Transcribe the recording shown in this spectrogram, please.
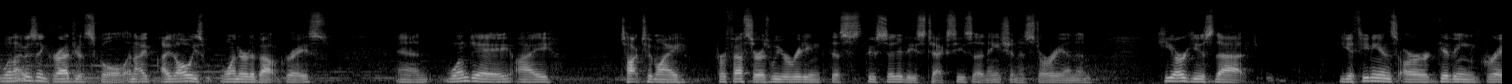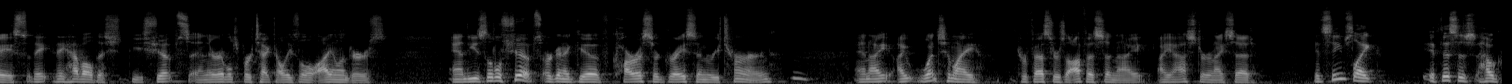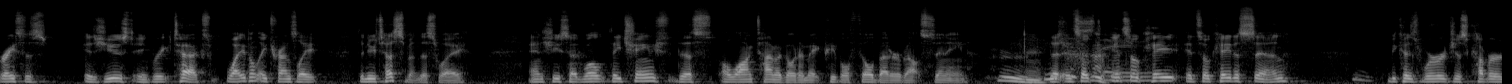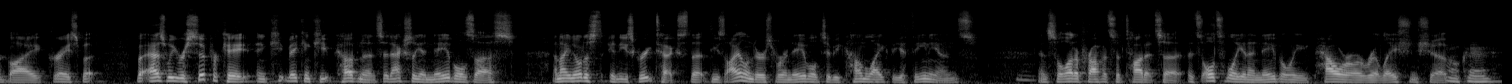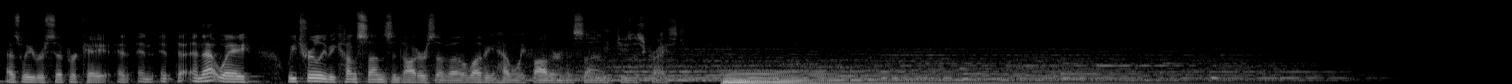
when I was in graduate school, and I, I'd always wondered about grace, and one day I talked to my professor as we were reading this Thucydides text. He's an ancient historian, and he argues that the Athenians are giving grace. They, they have all this, these ships, and they're able to protect all these little islanders. And these little ships are going to give charis or grace in return. Hmm. And I, I went to my professor's office and I, I asked her, and I said, It seems like if this is how grace is, is used in Greek text, why don't they translate the New Testament this way? And she said, well, they changed this a long time ago to make people feel better about sinning. Hmm. That it's, it's okay, it's okay to sin because we're just covered by grace. But, but as we reciprocate and keep and keep covenants, it actually enables us. And I noticed in these Greek texts that these islanders were enabled to become like the Athenians. Mm-hmm. And so a lot of prophets have taught it's a, it's ultimately an enabling power or relationship Okay. as we reciprocate. And, and, and and that way, we truly become sons and daughters of a loving Heavenly Father and His Son, Jesus Christ.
